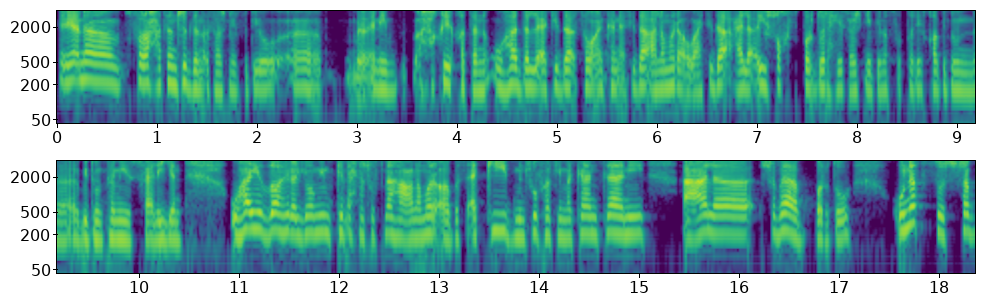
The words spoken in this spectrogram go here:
يعني أنا صراحة جدا أزعجني الفيديو آه، يعني حقيقة وهذا الاعتداء سواء كان اعتداء على امرأة أو اعتداء على أي شخص برضه رح يزعجني بنفس الطريقة بدون بدون تمييز فعليا. وهاي الظاهرة اليوم يمكن إحنا شفناها على مرأة بس أكيد بنشوفها في مكان تاني على شباب برضه ونفسه الشاب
